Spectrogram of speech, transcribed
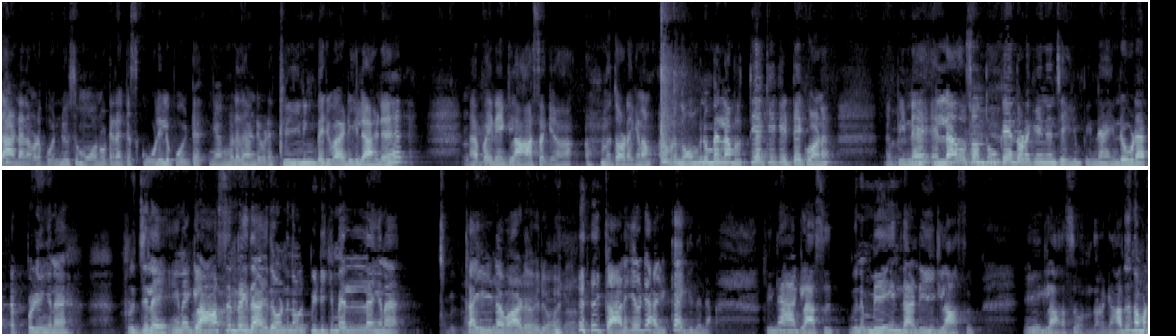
താണ്ട നമ്മുടെ പൊന്നൂസ് മോനൂട്ടനൊക്കെ സ്കൂളിൽ പോയിട്ട് ഞങ്ങൾ താണ്ട് ഇവിടെ ക്ലീനിങ് പരിപാടിയിലാണ്. അപ്പം ഇനി ഗ്ലാസ് ഒക്കെ ഒന്ന് തുടയ്ക്കണം. നമ്മൾ നോമ്പിനുമ്പെല്ലാം വൃത്തിയാക്കിയൊക്കെ ഇട്ടേക്കുവാണ്. പിന്നെ എല്ലാ ദിവസവും തൂക്കുകയും തുടക്കുകയും ഞാൻ ചെയ്യും. പിന്നെ അതിന്റെ കൂടെ എപ്പോഴും ഇങ്ങനെ ഫ്രിഡ്ജിലെ ഇങ്ങനെ ഗ്ലാസിന്റെ ഇതായതുകൊണ്ട് നമ്മൾ പിടിക്കുമ്പോൾ എല്ലാം ഇങ്ങനെ കൈയുടെ പാട് വരും. കാണിക്കാൻ വേണ്ടി അഴുക്കാക്കിയതല്ല. പിന്നെ ആ ഗ്ലാസ് പിന്നെ മെയിൻ ദാണ്ട് ഈ ഗ്ലാസ് ഈ ഗ്ലാസ് തുടയ്ക്കാം അത് നമ്മൾ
